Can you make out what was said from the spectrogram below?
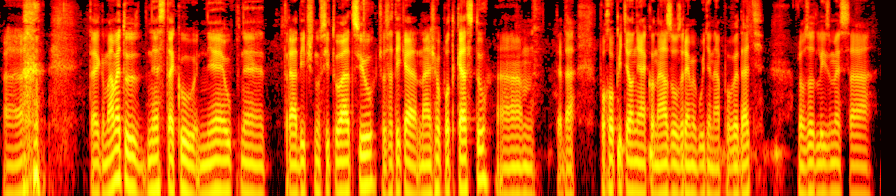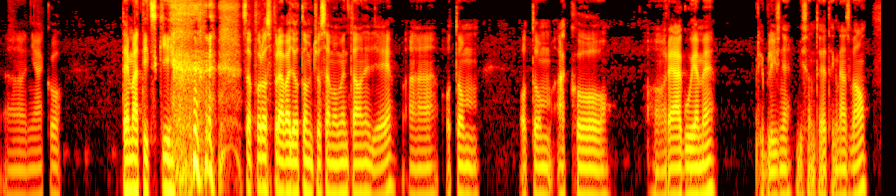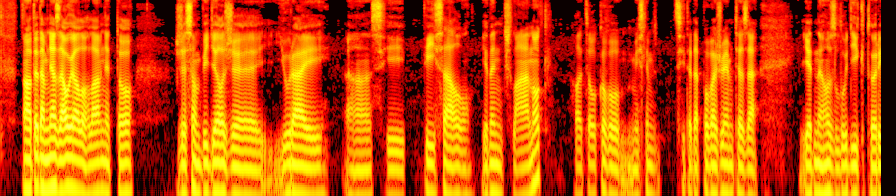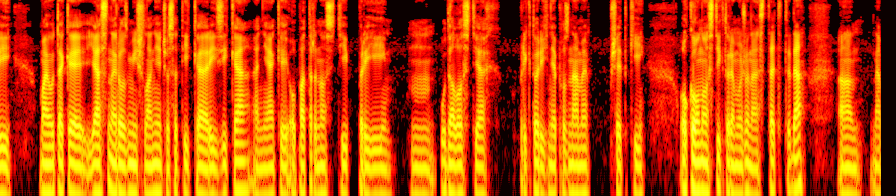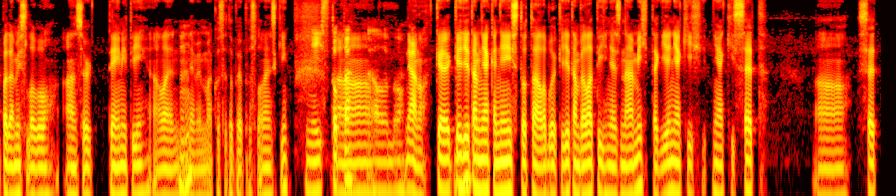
Uh, tak máme tu dnes takú neúplne tradičnú situáciu, čo sa týka nášho podcastu. Um, teda pochopiteľne ako názov zrejme bude napovedať. Rozhodli sme sa uh, nejako tematicky sa porozprávať o tom, čo sa momentálne deje a o tom, o tom ako reagujeme, približne by som to ja tak nazval. No a teda mňa zaujalo hlavne to, že som videl, že Juraj uh, si písal jeden článok, ale celkovo myslím si teda považujem ťa za jedného z ľudí, ktorí majú také jasné rozmýšľanie, čo sa týka rizika a nejakej opatrnosti pri hm, udalostiach, pri ktorých nepoznáme všetky okolnosti, ktoré môžu nastať teda. A napadá mi slovo uncertainty, ale mm-hmm. neviem, ako sa to povie po slovensky. Neistota? A, alebo... Áno, ke, keď mm-hmm. je tam nejaká neistota, alebo keď je tam veľa tých neznámych, tak je nejaký, nejaký set, uh, set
